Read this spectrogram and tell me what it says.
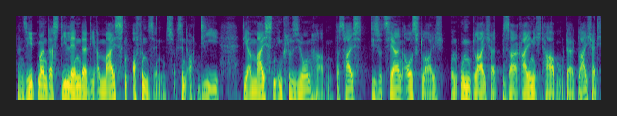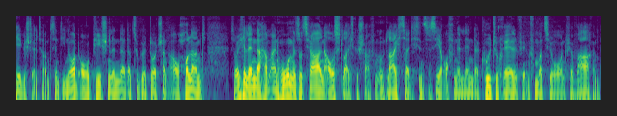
dann sieht man, dass die Länder, die am meisten offen sind, sind auch die, die am meisten Inklusion haben. Das heißt, die sozialen Ausgleich und Ungleichheit bereinigt haben oder Gleichheit hergestellt haben. Das sind die nordeuropäischen Länder, dazu gehört Deutschland auch, Holland, solche Länder haben einen hohen sozialen Ausgleich geschaffen und gleichzeitig sind sie sehr offene Länder, kulturell für Informationen, für Waren.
